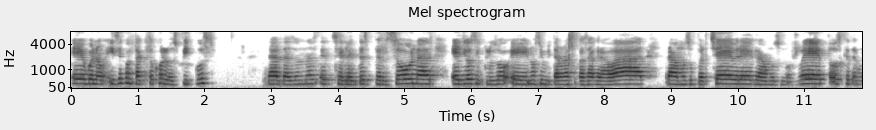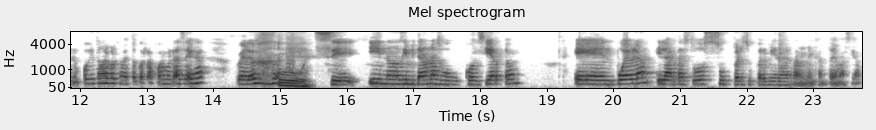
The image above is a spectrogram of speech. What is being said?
Eh, bueno, hice contacto con los Picus. La verdad son unas excelentes personas. Ellos incluso eh, nos invitaron a su casa a grabar. Grabamos súper chévere, grabamos unos retos que terminé un poquito mal porque me tocó raparme la ceja. Pero Uy, sí, y nos invitaron a su concierto en Puebla y la verdad estuvo súper, súper bien. La verdad, me encanta demasiado.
